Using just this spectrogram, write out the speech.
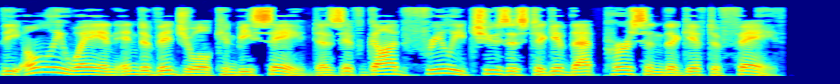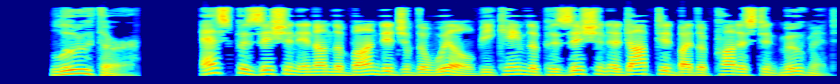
The only way an individual can be saved is if God freely chooses to give that person the gift of faith. Luther's position in On the Bondage of the Will became the position adopted by the Protestant movement.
